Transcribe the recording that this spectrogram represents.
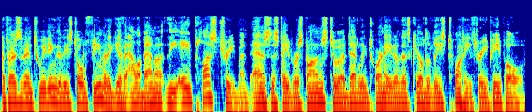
The president tweeting that he's told FEMA to give Alabama the A plus treatment as the state responds to a deadly tornado that's killed at least 23 people.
